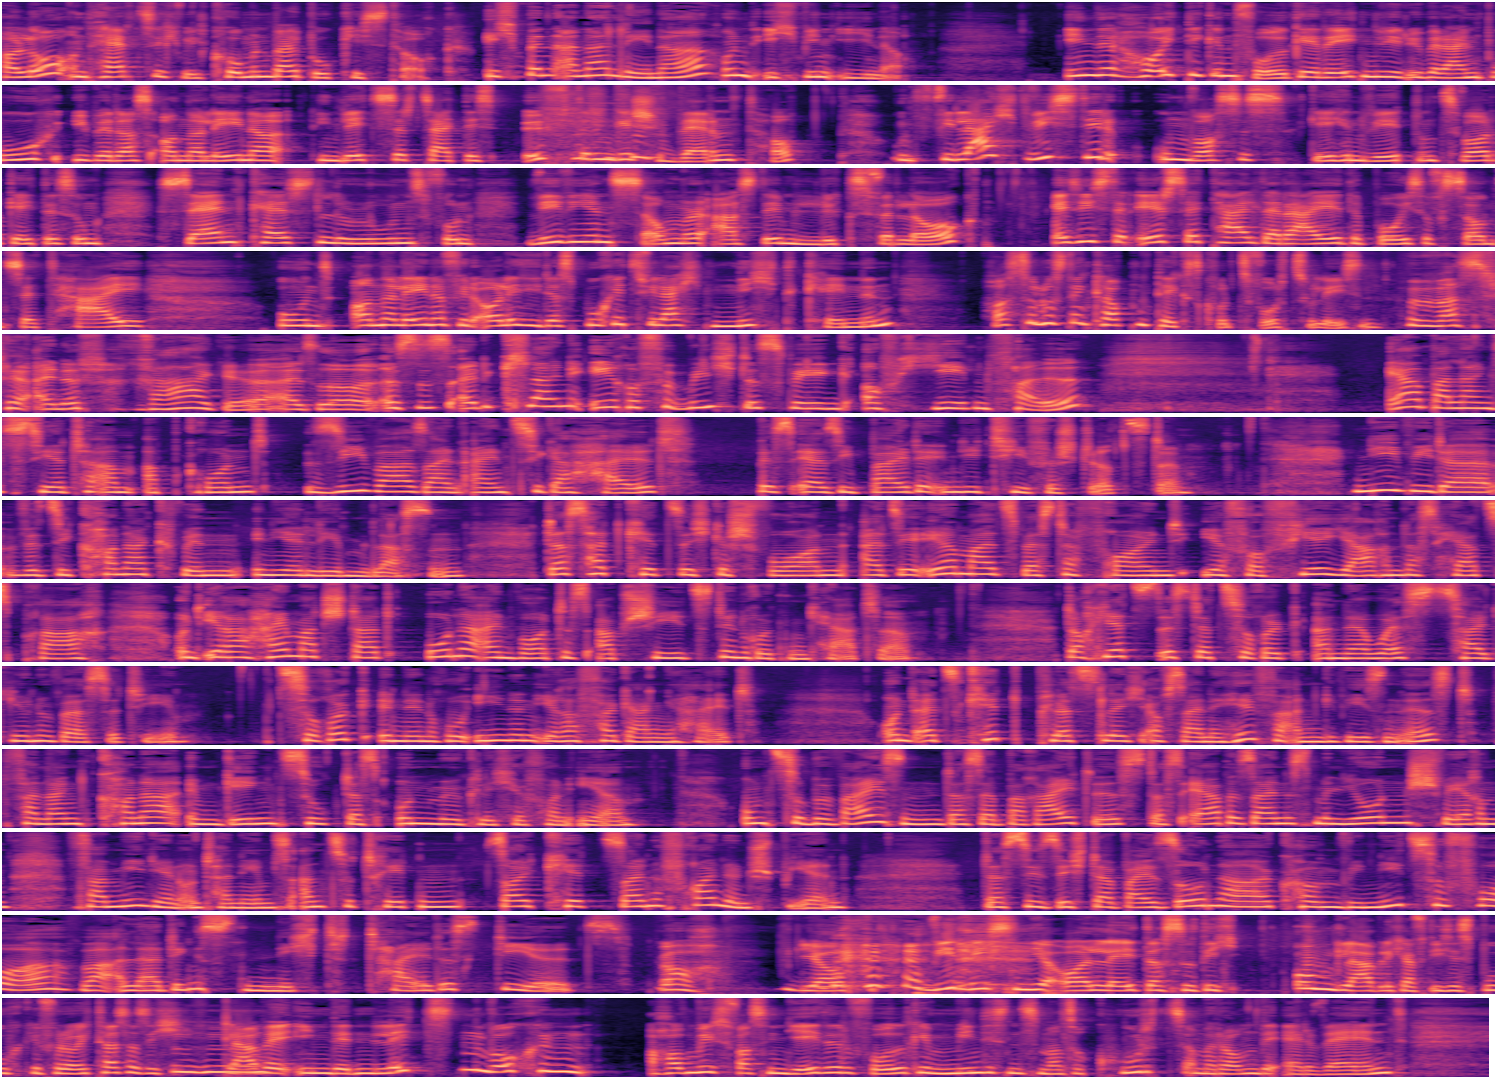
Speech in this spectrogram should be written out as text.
Hallo und herzlich willkommen bei Bookies Talk. Ich bin Annalena. Und ich bin Ina. In der heutigen Folge reden wir über ein Buch, über das Annalena in letzter Zeit des Öfteren geschwärmt hat. Und vielleicht wisst ihr, um was es gehen wird. Und zwar geht es um Sandcastle Runes von Vivian Summer aus dem Lux Verlag. Es ist der erste Teil der Reihe The Boys of Sunset High. Und Annalena, für alle, die das Buch jetzt vielleicht nicht kennen, Hast du Lust, den Klappentext kurz vorzulesen? Was für eine Frage. Also, es ist eine kleine Ehre für mich, deswegen auf jeden Fall. Er balancierte am Abgrund, sie war sein einziger Halt, bis er sie beide in die Tiefe stürzte. Nie wieder wird sie Connor Quinn in ihr Leben lassen. Das hat Kit sich geschworen, als ihr ehemals bester Freund ihr vor vier Jahren das Herz brach und ihrer Heimatstadt ohne ein Wort des Abschieds den Rücken kehrte. Doch jetzt ist er zurück an der Westside University, zurück in den Ruinen ihrer Vergangenheit. Und als Kit plötzlich auf seine Hilfe angewiesen ist, verlangt Connor im Gegenzug das Unmögliche von ihr. Um zu beweisen, dass er bereit ist, das Erbe seines millionenschweren Familienunternehmens anzutreten, soll Kit seine Freundin spielen. Dass sie sich dabei so nahe kommen wie nie zuvor, war allerdings nicht Teil des Deals. Ach, ja, wir wissen ja alle, dass du dich unglaublich auf dieses Buch gefreut hast. Also ich mhm. glaube, in den letzten Wochen haben wir es fast in jeder Folge mindestens mal so kurz am Rande erwähnt.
